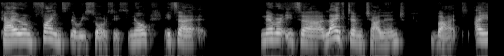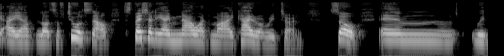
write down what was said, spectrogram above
Chiron finds the resources. You know, it's a never. It's a lifetime challenge. But I, I have lots of tools now, especially I'm now at my Chiron return. So, um, which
